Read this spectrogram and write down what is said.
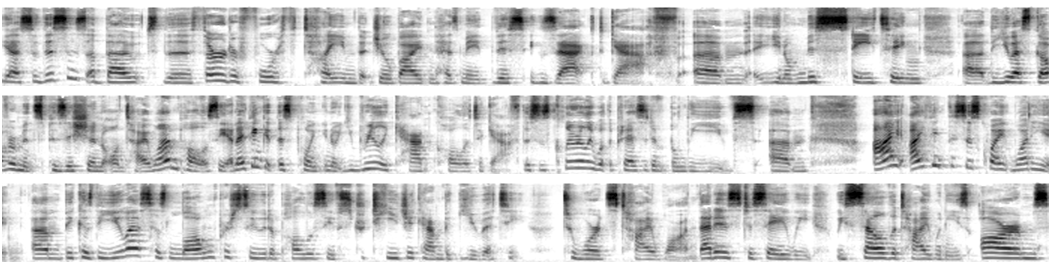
Yeah, so this is about the third or fourth time that Joe Biden has made this exact gaffe, um, you know, misstating uh, the US government's position on Taiwan policy. And I think at this point, you know, you really can't call it a gaffe. This is clearly what the president believes. Um, I, I think this is quite worrying um, because the US has long pursued a policy of strategic ambiguity towards Taiwan. That is to say, we, we sell the Taiwanese arms.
